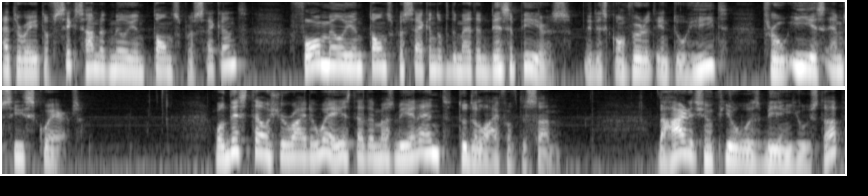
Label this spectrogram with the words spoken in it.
at the rate of 600 million tons per second, 4 million tons per second of the matter disappears. It is converted into heat through E is mc squared. What this tells you right away is that there must be an end to the life of the sun. The hydrogen fuel is being used up,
